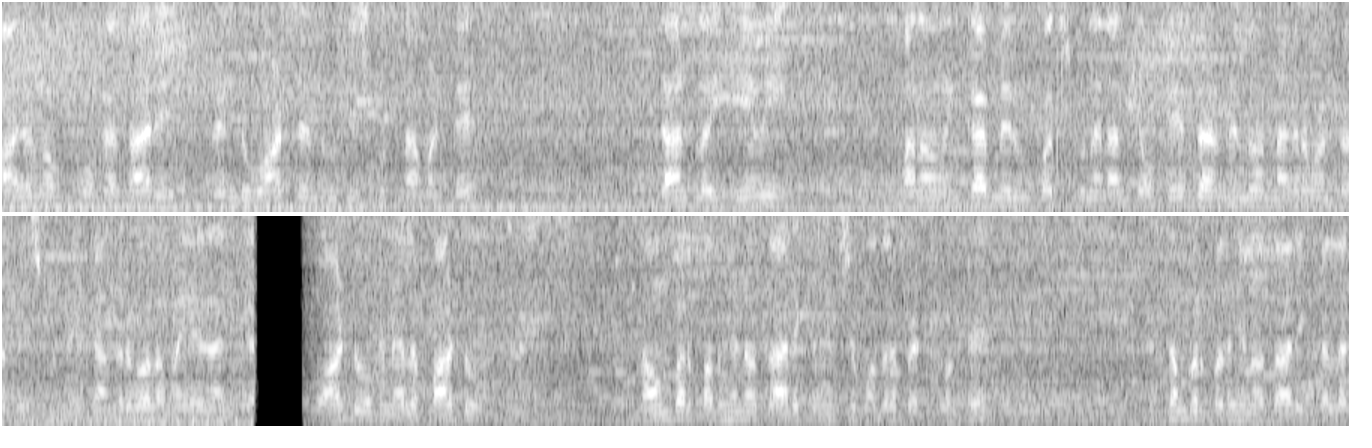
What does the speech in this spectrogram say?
భాగంగా ఒకసారి రెండు వార్డ్స్ ఎందుకు తీసుకుంటున్నామంటే దాంట్లో ఏమి మనం ఇంకా మెరుగుపరుచుకునే దానికి ఒకేసారి నెల్లూరు నగరం అంతా తీసుకుని గందరగోళం అయ్యేదానికి వార్డు ఒక నెల పాటు నవంబర్ పదిహేనో తారీఖు నుంచి మొదలు పెట్టుకుంటే డిసెంబర్ పదిహేనో తారీఖు కల్లా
